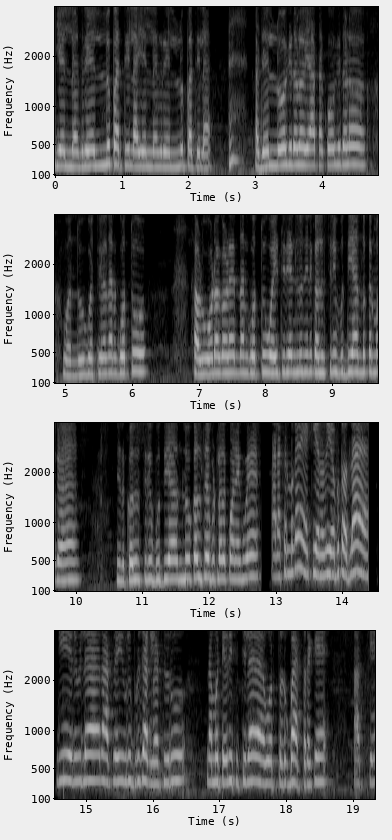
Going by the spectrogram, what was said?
ಎಲ್ಲಂದ್ರೆ ಎಲ್ಲೂ ಪತ್ತಿಲ್ಲ ಎಲ್ಲಂದ್ರೆ ಎಲ್ಲೂ ಪತ್ತಿಲ್ಲ. ಅದೆಲ್ಲಿ ಹೋಗಿದ್ದಾಳೋ ಯಾತಕ್ಕೆ ಹೋಗಿದ್ದಾಳೋ ಒಂದು ಗೊತ್ತಿಲ್ಲ ನನಗೆ ಗೊತ್ತು. ಅವಳು ಓಡೋಗಳೆ ಅಂತ ನನಗೆ ಗೊತ್ತು. ಒಯ್ತೀನಿ ಅಂದ್ಲು ನೀನು ಕಲಿಸ್ತೀನಿ ಬುದ್ಧಿ ಅಂದ್ಲು ಕಣ್ಮಗ ನೀನು ಕಲಿಸ್ತೀನಿ ಬುದ್ಧಿ ಅಂದ್ಲು ಕಲ್ಸೇ ಬಿಟ್ಲಲ್ಲ ಕೊನೆಗೆ ಅಲಕ್ಕನ್ ಮಗ ಯಾಕೆ ಏನಾದ್ರು ಹೇಳ್ಬಿಟ್ಟು ಹೋದ್ಲಾ? ಏನೂ ಇಲ್ಲ ರಾತ್ರಿ ಇವ್ರಿಬ್ರು ಜಗಳ ಆಡ್ತಿದ್ರು. ನಮ್ಮ ಹೊಟ್ಟೆ ಇತ್ತಿಲ್ಲ ಹೊರ್ತೊಡಗ್ ಬಾಡ್ತಾರಕ್ಕೆ. ಅದಕ್ಕೆ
